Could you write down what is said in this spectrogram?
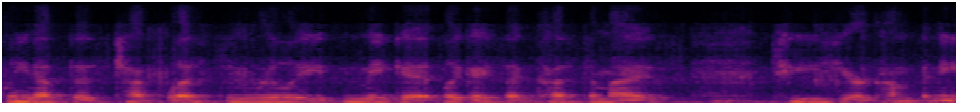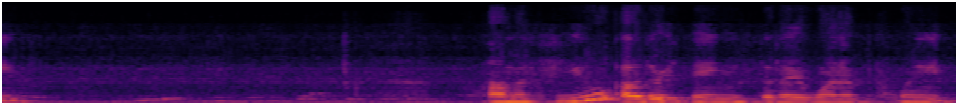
clean up this checklist and really make it, like I said, customized to your company. Um, a few other things that I want to point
